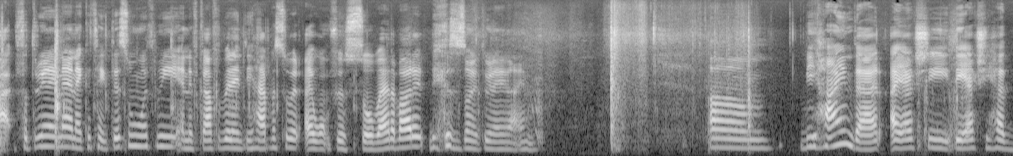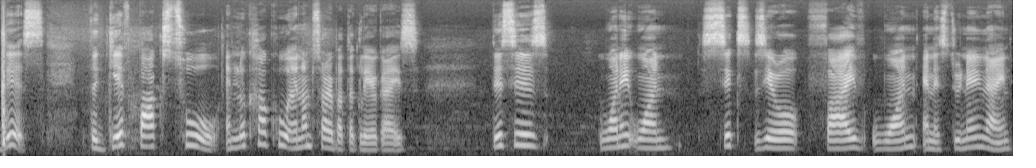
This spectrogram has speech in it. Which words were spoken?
I, for $3.99, I could take this one with me, and if God forbid anything happens to it, I won't feel so bad about it because it's only $3.99. Um, behind that, I actually, they actually had this, the gift box tool, and look how cool, and I'm sorry about the glare, guys. This is 181 6051 and it's 3.99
